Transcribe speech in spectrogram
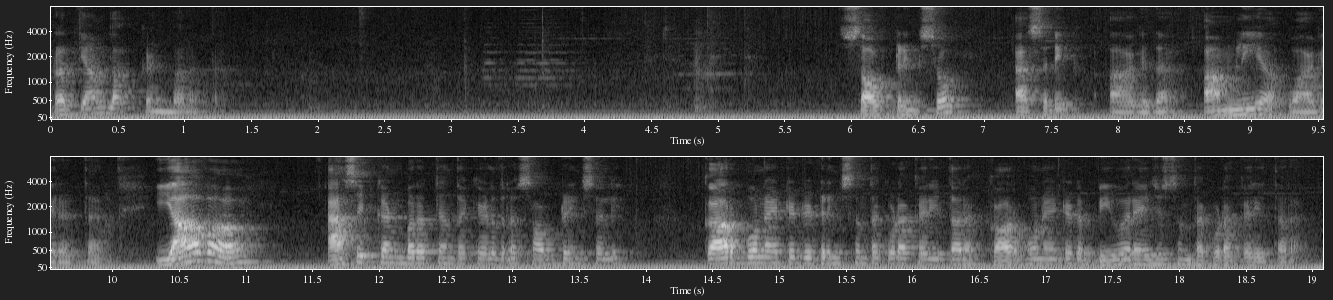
ಪ್ರತ್ಯಾಮ್ಲ ಕಂಡುಬರುತ್ತೆ. ಸಾಫ್ಟ್ ಡ್ರಿಂಕ್ಸು ಆಸಿಡಿಕ್ ಆಗಿದೆ. ಆಮ್ಲೀಯವಾಗಿರುತ್ತೆ. ಯಾವ ಆಸಿಡ್ ಕಂಡುಬರುತ್ತೆ ಅಂತ ಕೇಳಿದ್ರೆ ಸಾಫ್ಟ್ ಡ್ರಿಂಕ್ಸಲ್ಲಿ ಕಾರ್ಬೋನೇಟೆಡ್ ಡ್ರಿಂಕ್ಸ್ ಅಂತ ಕೂಡ ಕರೀತಾರೆ ಕಾರ್ಬೋನೇಟೆಡ್ ಬೀವರೇಜಸ್ ಅಂತ ಕೂಡ ಕರೀತಾರೆ.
